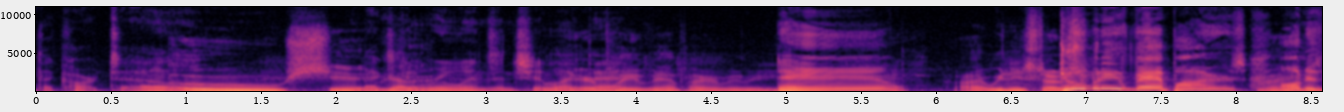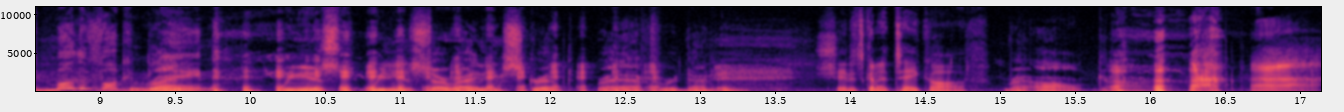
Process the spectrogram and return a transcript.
the cartel. Oh shit. Mexican we got a ruins and shit little like airplane that. Airplane vampire movie. Damn. All right, we need to start. Too many vampires Right. on this motherfucking plane. Right. we need to we need to start writing a script right after we're done here. Shit, it's gonna take off. Right. Oh god.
